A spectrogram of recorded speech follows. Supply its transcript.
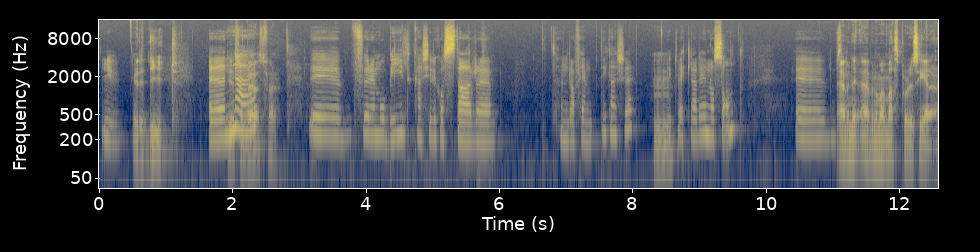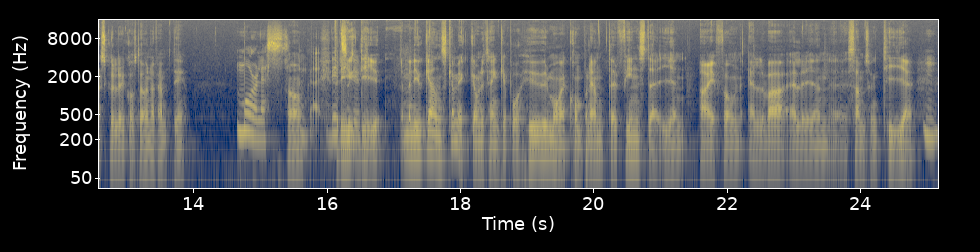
nu. Är det dyrt? Eh, det nej. som behövs för? Eh, för en mobil kanske det kostar eh, 150 kanske. Mm. Utveckla det, något sånt. Eh, även, även om man massproducerar, skulle det kosta 150? More or less. Ja. Det är, det är, ju, det är ju, men det är ju ganska mycket om du tänker på hur många komponenter finns det i en iPhone 11 eller i en eh, Samsung 10. Mm.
